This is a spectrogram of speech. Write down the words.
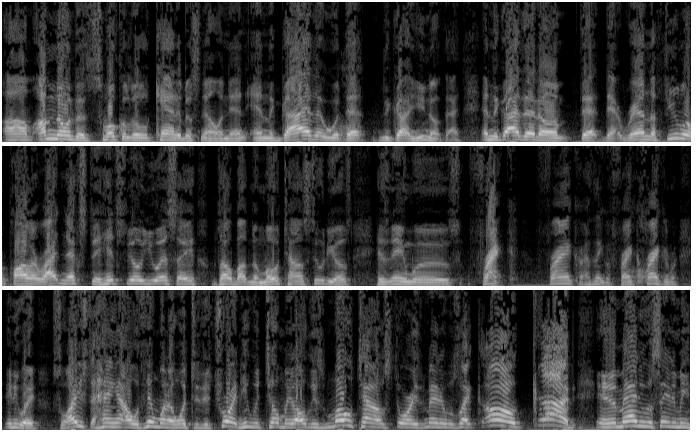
um, I'm known to smoke a little cannabis now and then, and the guy that with that the guy you know that, and the guy that um that that ran the funeral parlor right next to Hitsville, USA. I'm talking about the Motown Studios. His name was Frank. Frank, I think it was Frank, uh-huh. Frank. Anyway, so I used to hang out with him when I went to Detroit, and he would tell me all these Motown stories. Man, it was like, oh God! And Emanuel would say to me,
